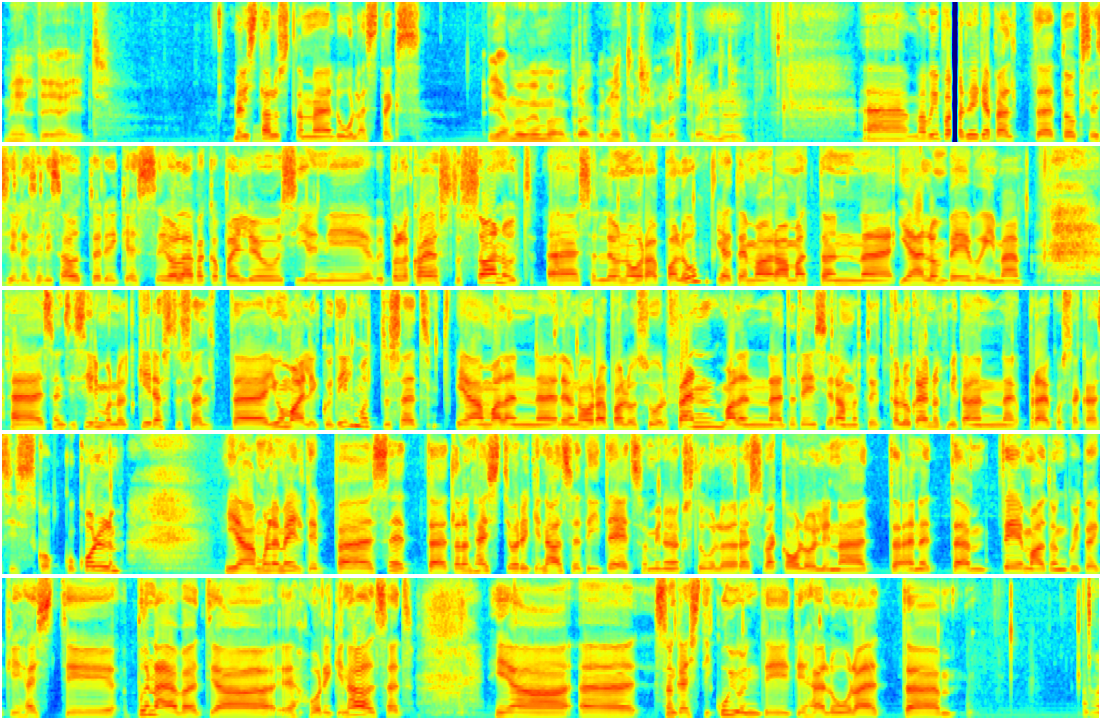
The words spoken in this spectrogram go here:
meelde jäid? me vist alustame luulest, eks? jah, me võime praegu näiteks luulest rääkida mm. -hmm ma võib-olla kõigepealt tooks esile sellise autori, kes ei ole väga palju siiani võib-olla kajastust saanud, see on Leonora Palu ja tema raamat on Jääl on veevõime. see on siis ilmunud kirjastuselt Jumalikud ilmutused ja ma olen Leonora Palu suur fänn, ma olen ta teisi raamatuid ka lugenud, mida on praegusega siis kokku kolm ja mulle meeldib äh, see, et tal on hästi originaalsed ideed, see on minu jaoks luule juures väga oluline, et need ähm, teemad on kuidagi hästi põnevad ja jah, originaalsed. ja äh, see on ka hästi kujunditihe luule, et äh,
